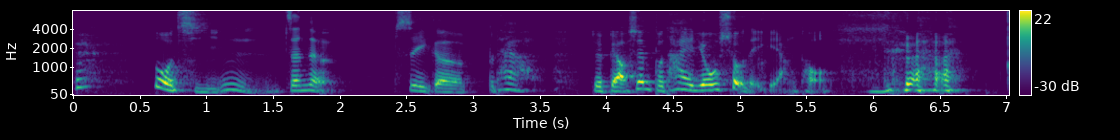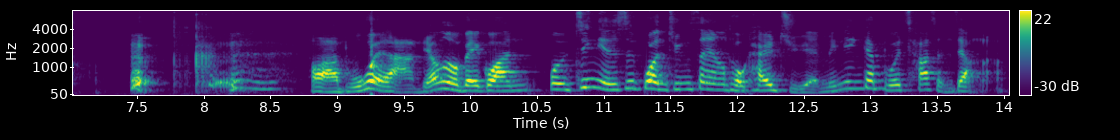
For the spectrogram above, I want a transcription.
洛奇，嗯，真的是一个不太好，就表现不太优秀的一个羊头。好啦，不会啦，不要那么悲观。我们今年是冠军三羊头开局，哎，明年应该不会差成这样啦。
